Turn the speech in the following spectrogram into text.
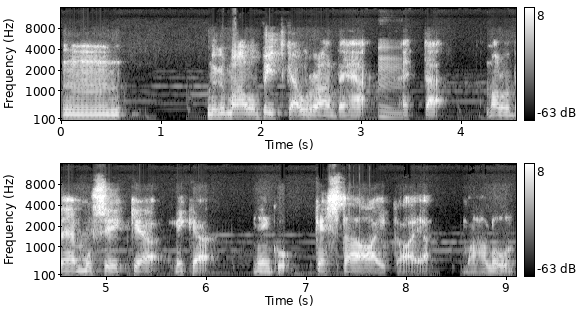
Mm, no kyllä mä haluan pitkä uran tehdä, mm. että mä haluan tehdä musiikkia, mikä niin kuin, kestää aikaa ja mä haluan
